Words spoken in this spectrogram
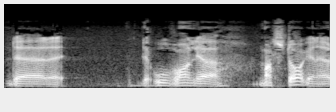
Där det ovanliga matchdagen är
